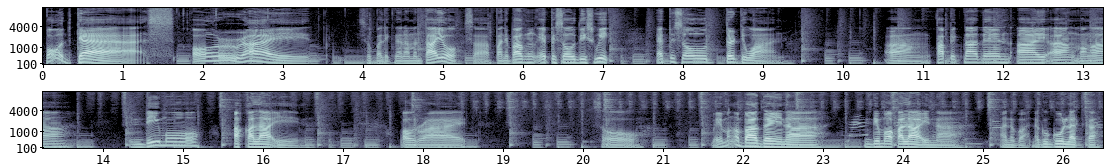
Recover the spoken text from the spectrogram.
Podcast. Alright. So balik na naman tayo sa panibagong episode this week. Episode 31. Ang topic natin ay ang mga hindi mo akalain. Alright. So, may mga bagay na hindi mo akalain na ano ba, nagugulat ka.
